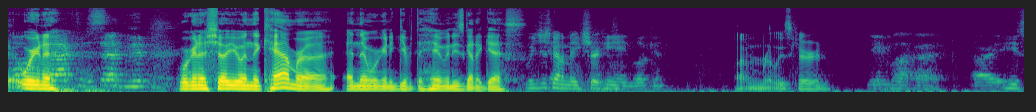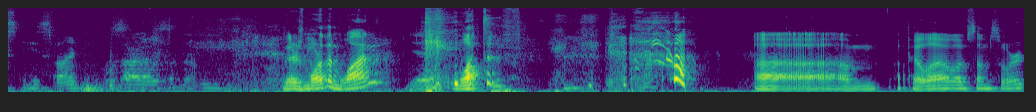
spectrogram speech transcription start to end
gonna we're gonna Back to the segment. we're gonna show you in the camera, and then we're gonna give it to him, and he's gotta guess. We just gotta make sure he ain't looking. I'm really scared. All right, he's he's fine. We'll start out with something easy. There's more than one. What the? F- um, a pillow of some sort.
